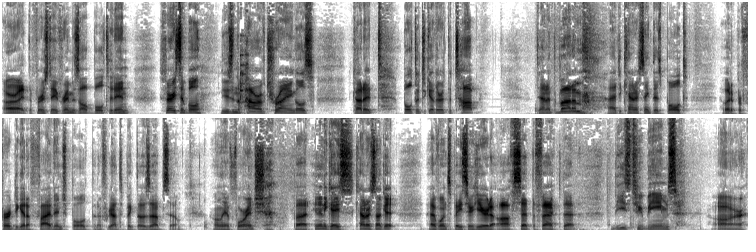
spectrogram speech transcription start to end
All right, the first A-frame is all bolted in. It's very simple, using the power of triangles. Got it bolted together at the top. Down at the bottom, I had to countersink this bolt. I would have preferred to get a five inch bolt, but I forgot to pick those up, so only a four inch. But in any case, countersunk it. I have one spacer here to offset the fact that these two beams are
